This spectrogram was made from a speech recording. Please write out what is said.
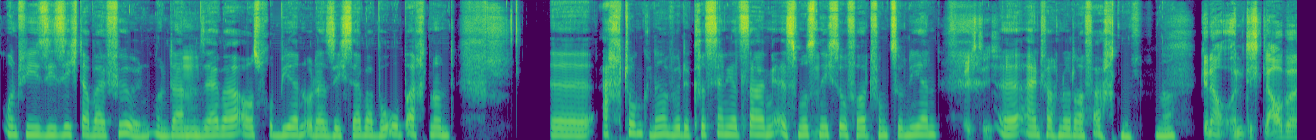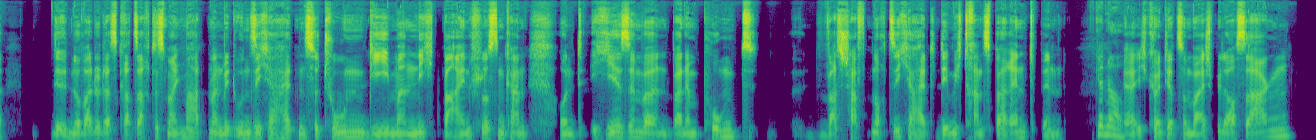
und wie Sie sich dabei fühlen und dann mhm. selber ausprobieren oder sich selber beobachten und äh, Achtung, ne, würde Christian jetzt sagen, es muss mhm. nicht sofort funktionieren. Richtig. Äh, einfach nur darauf achten. Ne? Genau, und ich glaube, nur weil du das gerade sagtest, manchmal hat man mit Unsicherheiten zu tun, die man nicht beeinflussen kann. Und hier sind wir bei einem Punkt, was schafft noch Sicherheit, indem ich transparent bin. Genau. Ja, ich könnte ja zum Beispiel auch sagen,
